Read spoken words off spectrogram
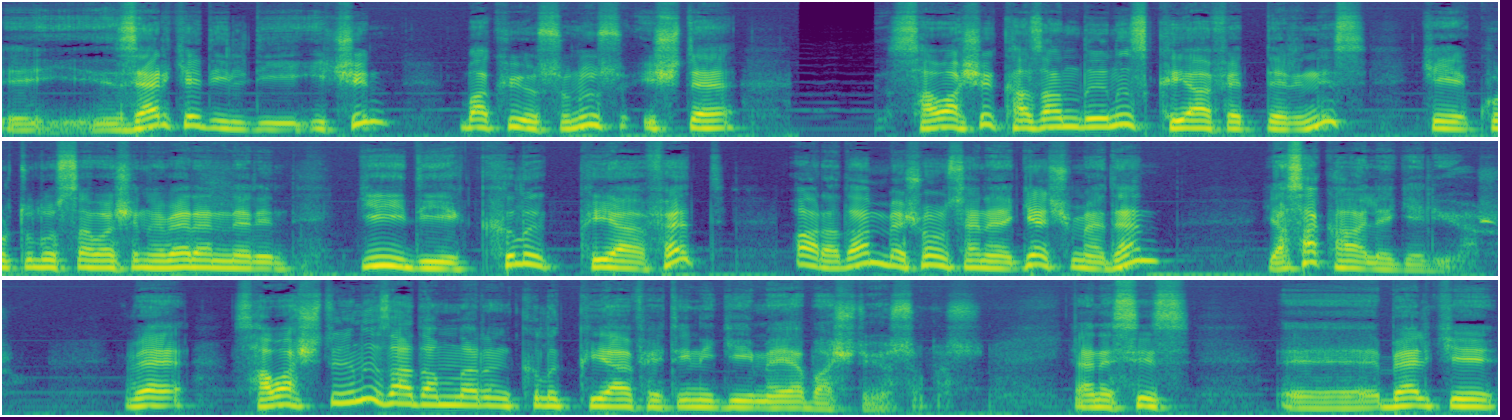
e, zerk edildiği için bakıyorsunuz işte savaşı kazandığınız kıyafetleriniz ki Kurtuluş Savaşı'nı verenlerin giydiği kılık kıyafet aradan 5-10 sene geçmeden yasak hale geliyor. Ve savaştığınız adamların kılık kıyafetini giymeye başlıyorsunuz. Yani siz e, belki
